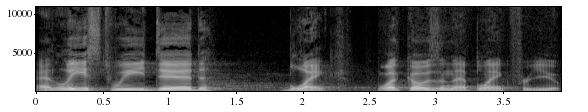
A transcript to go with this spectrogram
at least we did blank. What goes in that blank for you?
